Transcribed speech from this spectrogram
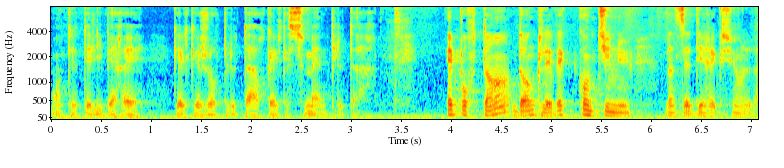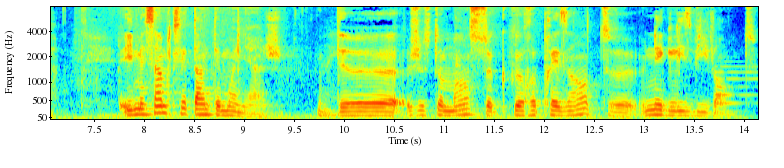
ont été libérés quelques jours plus tard, quelques semaines plus tard. Et pourtant, donc, l'évêque continue dans cette direction-là. Il me semble que c'est un témoignage de justement ce que représente euh, une église vivante.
